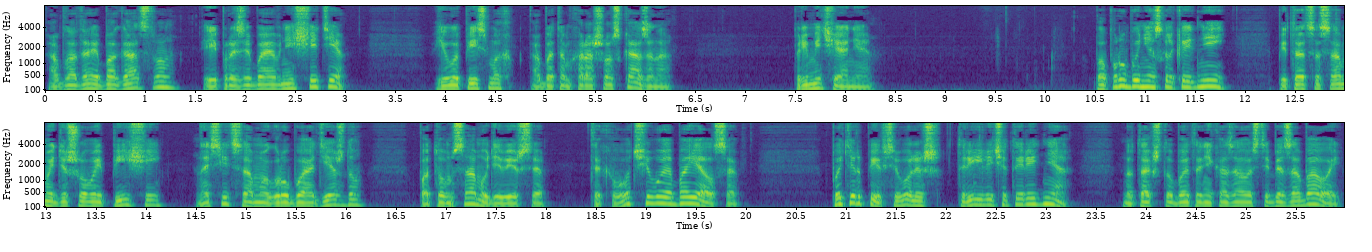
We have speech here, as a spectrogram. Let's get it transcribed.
обладая богатством и прозябая в нищете. В его письмах об этом хорошо сказано. Примечание. Попробуй несколько дней питаться самой дешевой пищей, носить самую грубую одежду, потом сам удивишься. Так вот чего я боялся. Потерпи всего лишь три или четыре дня, но так, чтобы это не казалось тебе забавой.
